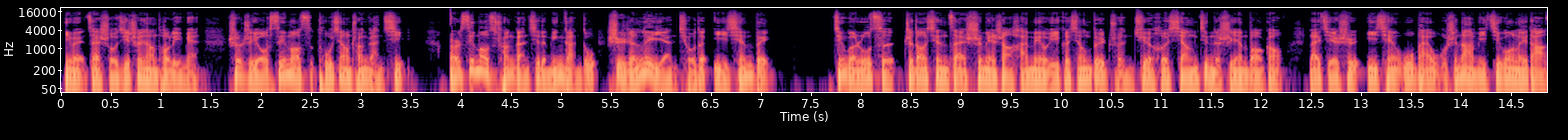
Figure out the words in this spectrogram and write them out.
因为在手机摄像头里面设置有 CMOS 图像传感器，而 CMOS 传感器的敏感度是人类眼球的一千倍。尽管如此，直到现在市面上还没有一个相对准确和详尽的实验报告来解释一千五百五十纳米激光雷达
